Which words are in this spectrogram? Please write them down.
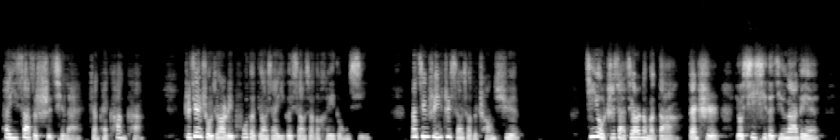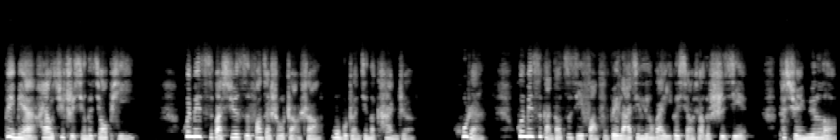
她一下子拾起来，展开看看，只见手绢里扑的掉下一个小小的黑东西。那竟是一只小小的长靴，仅有指甲尖那么大，但是有细细的金拉链，背面还有锯齿形的胶皮。惠美子把靴子放在手掌上，目不转睛地看着。忽然，惠美子感到自己仿佛被拉进另外一个小小的世界，她眩晕了。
